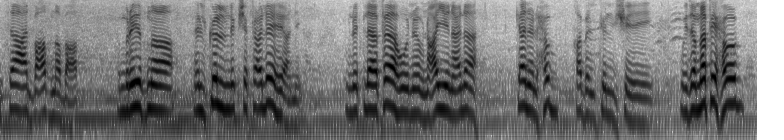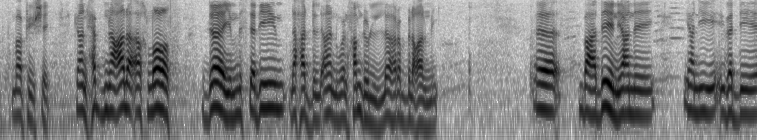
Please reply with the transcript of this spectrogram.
نساعد بعضنا بعض. مريضنا الكل نكشف عليه يعني ونتلافاه ونعين عناه كان الحب قبل كل شيء. وإذا ما في حب ما في شيء. كان حبنا على أخلاص دايم مستديم لحد الآن والحمد لله رب العالمين. آه بعدين يعني يعني بدي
